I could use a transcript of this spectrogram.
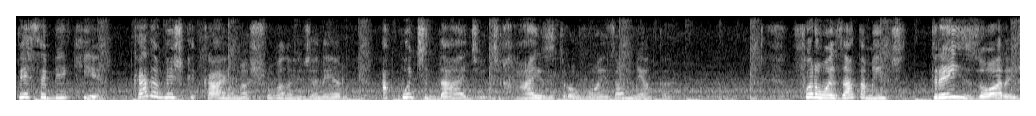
percebi que cada vez que cai uma chuva no Rio de Janeiro, a quantidade de raios e trovões aumenta. Foram exatamente três horas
